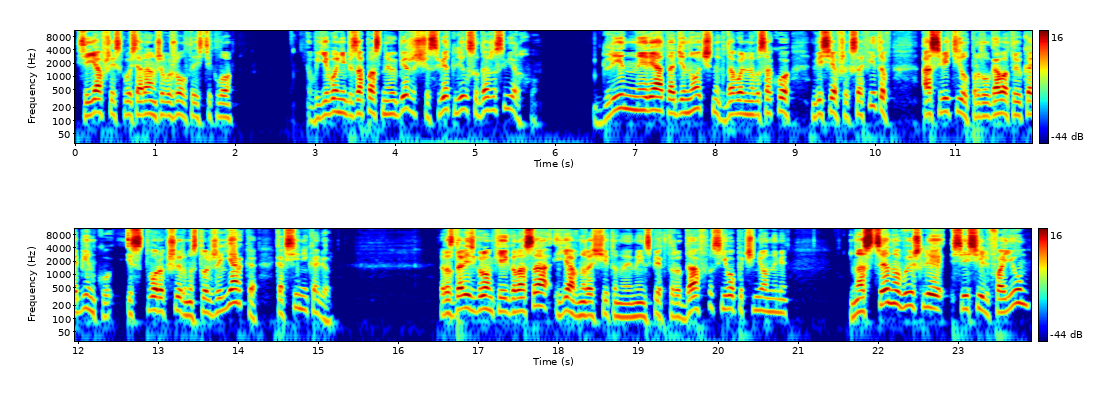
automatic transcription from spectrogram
сиявший сквозь оранжево-желтое стекло. В его небезопасное убежище свет лился даже сверху. Длинный ряд одиночных, довольно высоко висевших софитов осветил продолговатую кабинку из створок ширмы столь же ярко, как синий ковер. Раздались громкие голоса, явно рассчитанные на инспектора Даффа с его подчиненными. На сцену вышли Сесиль Фаюм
